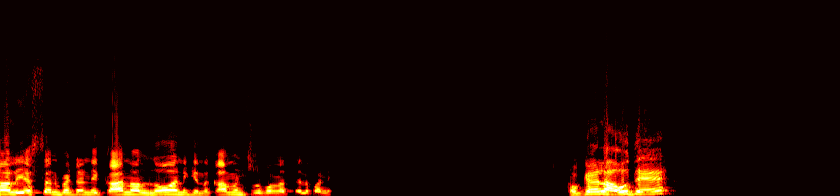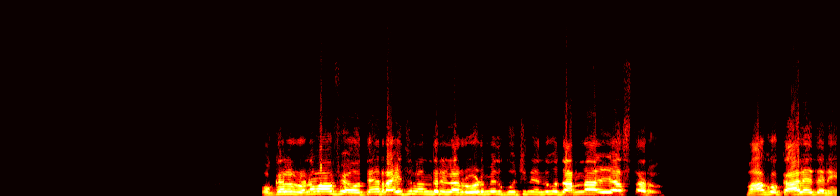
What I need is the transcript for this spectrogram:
నాలుగు ఎస్ అని పెట్టండి. కానాలు నో అని కింద కామెంట్స్ రూపంలో తెలపండి. ఒకవేళ అవుతే ఒకవేళ రుణమాఫీ అవుతే రైతులందరూ ఇలా రోడ్డు మీద కూర్చుని ఎందుకు ధర్నాలు చేస్తారు? మాకు కాలేదని.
